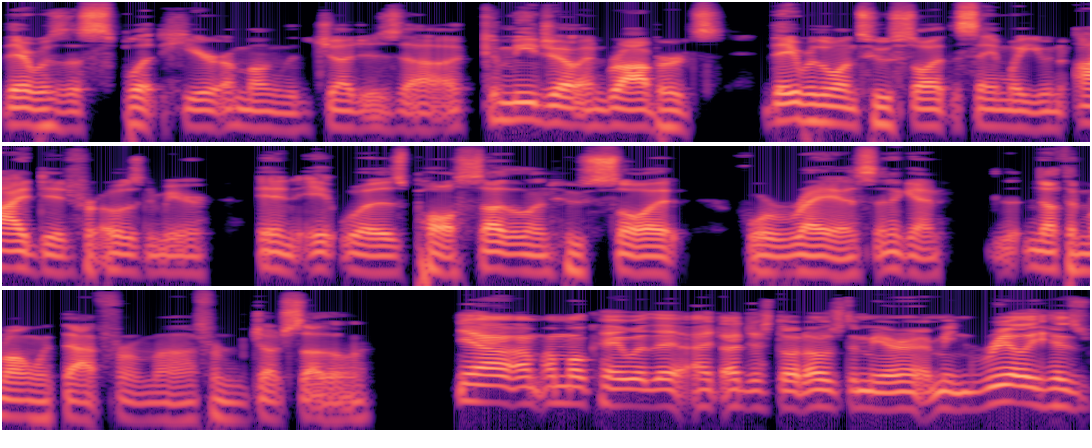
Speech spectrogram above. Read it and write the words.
there was a split here among the judges. Uh, Kamijo and Roberts, they were the ones who saw it the same way you and I did for Oezdemir, and it was Paul Sutherland who saw it for Reyes. And again, nothing wrong with that from uh, from Judge Sutherland. Yeah, I'm, I'm okay with it. I, I just thought Oezdemir, I mean, really his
